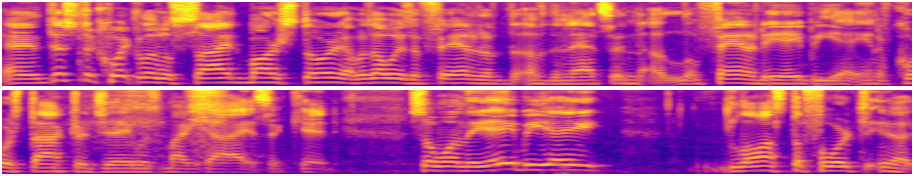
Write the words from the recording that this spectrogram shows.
And just a quick little sidebar story. I was always a fan of the, of the Nets and a fan of the ABA, and of course Dr. J was my guy as a kid. So when the ABA lost the four, te- uh,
